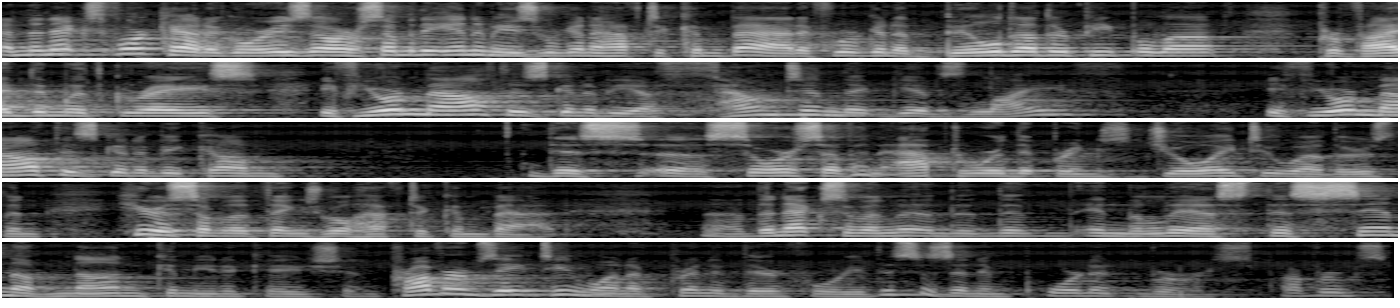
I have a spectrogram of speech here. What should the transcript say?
And the next four categories are some of the enemies we're going to have to combat. If we're going to build other people up, provide them with grace, if your mouth is going to be a fountain that gives life, if your mouth is going to become this uh, source of an apt word that brings joy to others, then here are some of the things we'll have to combat. Uh, the next one in the list, this sin of non communication. Proverbs 18.1, I've printed there for you. This is an important verse. Proverbs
